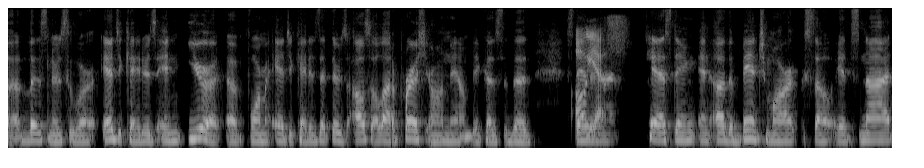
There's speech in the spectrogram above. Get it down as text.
uh, listeners who are educators, and you're a former educators. That there's also a lot of pressure on them because of the oh yes testing and other benchmarks. So it's not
